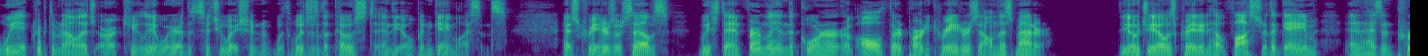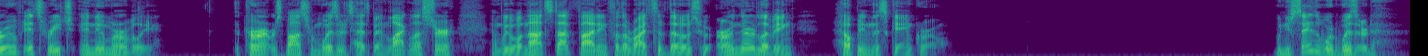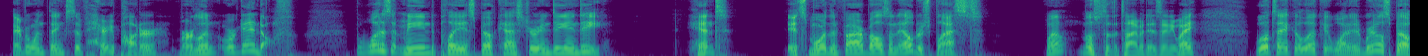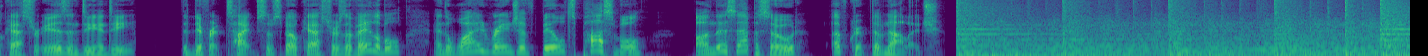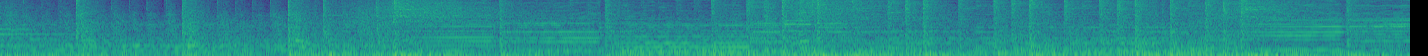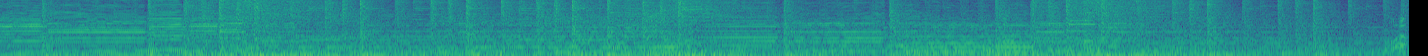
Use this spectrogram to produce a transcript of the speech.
we at Crypt of Knowledge are acutely aware of the situation with Wizards of the Coast and the open game license. As creators ourselves, we stand firmly in the corner of all third party creators on this matter. The OGL was created to help foster the game and has improved its reach innumerably. The current response from Wizards has been lackluster, and we will not stop fighting for the rights of those who earn their living helping this game grow. When you say the word wizard, everyone thinks of Harry Potter, Merlin, or Gandalf. But what does it mean to play a spellcaster in D&D? Hint, it's more than fireballs and eldritch blasts. Well, most of the time it is anyway. We'll take a look at what a real spellcaster is in D&D, the different types of spellcasters available, and the wide range of builds possible on this episode of Crypt of Knowledge.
